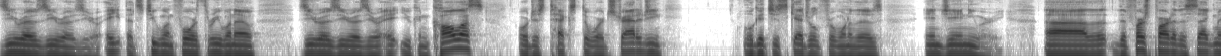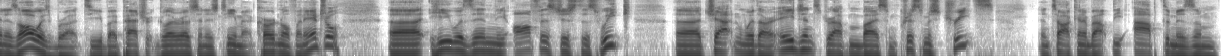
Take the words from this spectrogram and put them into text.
0008. That's 214 310 0008. You can call us or just text the word strategy. We'll get you scheduled for one of those in January. Uh, the, the, first part of the segment is always brought to you by Patrick Glaros and his team at Cardinal Financial. Uh, he was in the office just this week, uh, chatting with our agents, dropping by some Christmas treats and talking about the optimism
